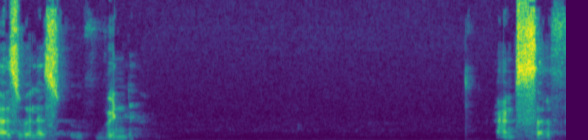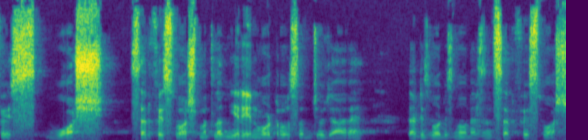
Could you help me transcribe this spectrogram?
as well as wind and surface wash surface wash मतलब ये रेन वाटर सब जो जा रहा है that is what is known as in surface wash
